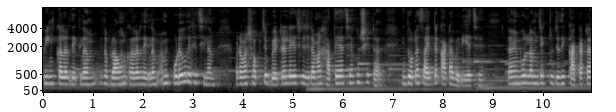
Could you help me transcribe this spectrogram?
পিঙ্ক কালার দেখলাম এটা ব্রাউন কালার দেখলাম। আমি পরেও দেখেছিলাম বাট আমার সবচেয়ে বেটার লেগেছিলো যেটা আমার হাতে আছে এখন সেটা। কিন্তু ওটা সাইডটা কাটা বেরিয়েছে। তো আমি বললাম যে একটু যদি কাটাটা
